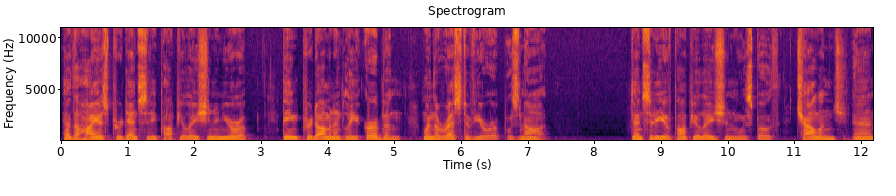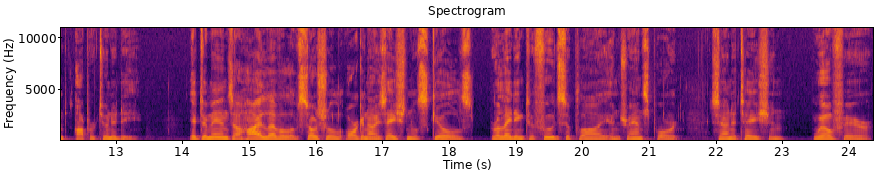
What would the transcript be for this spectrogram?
had the highest per density population in Europe, being predominantly urban when the rest of Europe was not. Density of population was both challenge and opportunity. It demands a high level of social organizational skills relating to food supply and transport, sanitation, welfare,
